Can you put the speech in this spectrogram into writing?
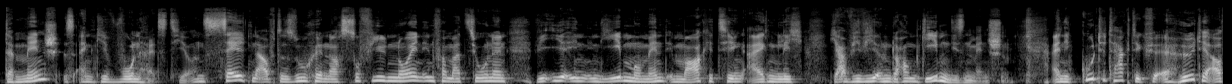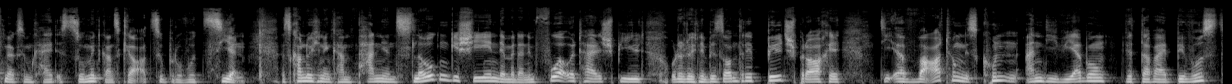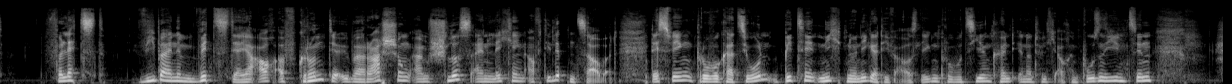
Der Mensch ist ein Gewohnheitstier und selten auf der Suche nach so vielen neuen Informationen, wie ihr ihn in jedem Moment im Marketing eigentlich, ja, wie wir ihn da umgeben, diesen Menschen. Eine gute Taktik für erhöhte Aufmerksamkeit ist somit ganz klar zu provozieren. Das kann durch einen Kampagnen-Slogan geschehen, der mit einem Vorurteil spielt oder durch eine besondere Bildsprache. Die Erwartung des Kunden an die Werbung wird dabei bewusst verletzt. Wie bei einem Witz, der ja auch aufgrund der Überraschung am Schluss ein Lächeln auf die Lippen zaubert. Deswegen Provokation bitte nicht nur negativ auslegen. Provozieren könnt ihr natürlich auch im positiven Sinn.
